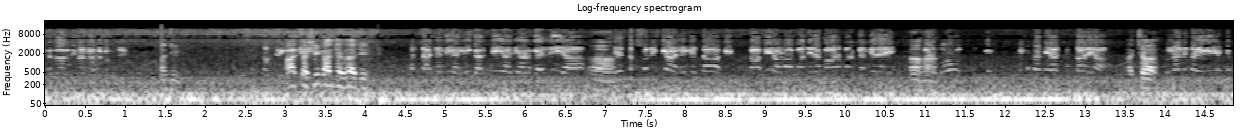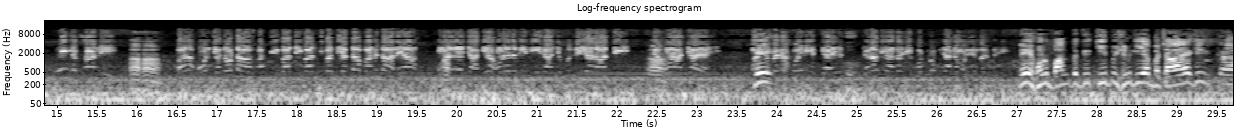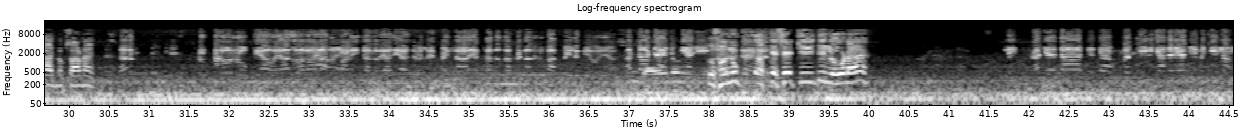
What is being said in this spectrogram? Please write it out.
ਜਥੇਦਾਰ ਜੀ ਨਾਲ ਗੱਲ ਕਰੋ ਜੀ ਹਾਂਜੀ ਹਾਂ ਸਤਿ ਸ਼੍ਰੀ ਅਕਾਲ ਜਸਦਾ ਜੀ ਪ੍ਰਸ਼ਾਸਨ ਦੀ ਇੰਨੀ ਗਲਤੀ ਆ ਜੀ ਅਣਗਹਿਲੀ ਆ ਹਾਂ। ਇਹ ਤੱਕ ਵੀ ਧਿਆਨ ਨਹੀਂ ਦਿੱਤਾ ਅਸੀਂ ਕਾਫੀ ਰੌਲਾ ਪਾਉਂਦੇ ਰਹੇ ਬਾਰ-ਬਾਰ ਕਹਿੰਦੇ ਰਹੇ ਹਾਂ, ਹਾਂ। ਪਰ ਉਹ ਇੱਕ- ਇੱਕ ਬੰਦੇ ਸੁੱਤਾ ਰਿਹਾ ਅੱਛਾ ਉਹਨਾਂ ਨੇ ਤਾਂ ਇਹ ਹੈ ਕਿ ਕੋਈ ਨੁਕਸਾਨ ਨਹੀਂ ਹਾਂ ਹਾਂ ਪਰ ਹੁਣ ਜਦੋਂ ਢਾਹ ਵੱਧੀ ਵੱਧੀ ਵੱਧੀ ਵੱਧੀ ਅੱਧਾ ਬੰਨ ਢਾਹ ਲਿਆ ਹੁਣ। ਇਹ ਜਾਗਿਆ ਹੁਣ ਇਹਨਾਂ ਦੀ ਨੀਂਦ ਅੱਜ ਖੁੱਲੀ ਆ ਰਾਤ ਦੀ ਤੇ ਹਾਂ। ਹੁਣ ਅੱਜ ਆਇਆ ਜੀ ਨਹੀਂ। ਤੋਂ ਪਹਿਲਾਂ ਕੋਈ ਨਹੀਂ ਇੱਥੇ ਆਇਆ ਜੀ। ਜਿਹੜਾ ਵੀ ਆਦਾ ਜੀ ਫੋਟੋ ਕੇ ਨਹੀਂ ਹੁਣ ਬੰਦ ਕੀ- ਕੀ ਪੋਜੀਸ਼ਨ ਕੀ ਹੈ? ਬਚਾਅ ਹੈ ਕਿ ਅ, ਨੁਕਸਾਨ ਹੈ? ਸਰ ਟੁੱਟਣੋਂ ਰੋਕਿਆ ਹੋਇਆ ਸਵਾ ਲੱਖ ਪਾਣੀ ਚੱਲ ਰਿਹਾ ਜੀ ਅੱਜ ਵੇਲੇ ਪਿੰਡਾਂ ਵਾਲੇ ਅੱਖਾਂ ਦਸਾਂ ਪਿੰਡਾਂ ਦੇ ਲੋਕ ਆਪੇ ਹੀ ਲੱਗੇ ਹੋਏ ਆ। ਅੱਧਾ ਢਹਿ ਚੁੱਕਿਆ ਜੀ। ਤੋ ਤੁਹਾਨੂੰ ਕ- ਕਿਸੇ ਚੀਜ਼ ਦੀ ਲੋੜ ਹੈ? ਨਹੀਂ, ਅਜੇ ਤਾਂ ਜਿੱਦਾਂ ਠੀਕ ਚੱਲ ਰਿਹਾ ਜੀ ਮਸ਼ੀਨਾਂ।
